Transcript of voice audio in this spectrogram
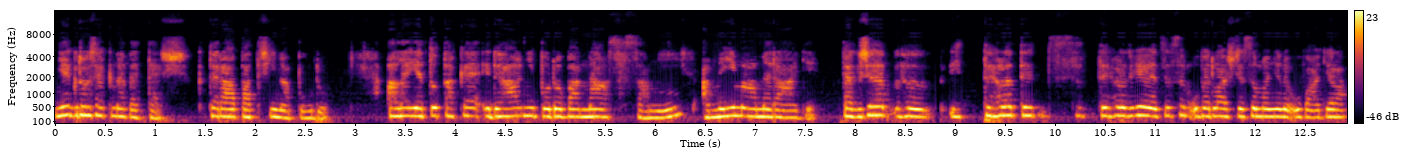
někdo řekne veteš, která patří na půdu, ale je to také ideální podoba nás samých a my ji máme rádi. Takže eh, tyhle, ty, tyhle dvě věci jsem uvedla, ještě jsem ani neuváděla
